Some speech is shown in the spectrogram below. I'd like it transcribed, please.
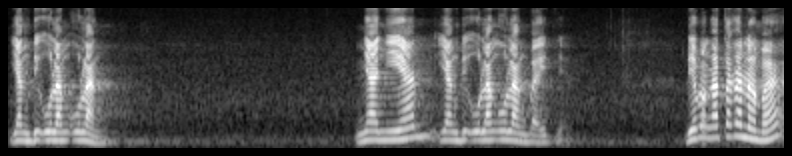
yang diulang-ulang. Nyanyian yang diulang-ulang baitnya. Dia mengatakan apa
